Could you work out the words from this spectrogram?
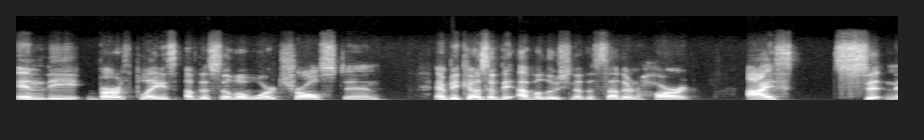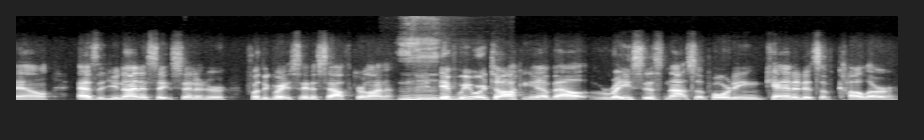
in the birthplace of the Civil War, Charleston. And because of the evolution of the Southern heart, I sit now as a United States Senator for the great state of South Carolina. Mm-hmm. If we were talking about racist, not supporting candidates of color,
